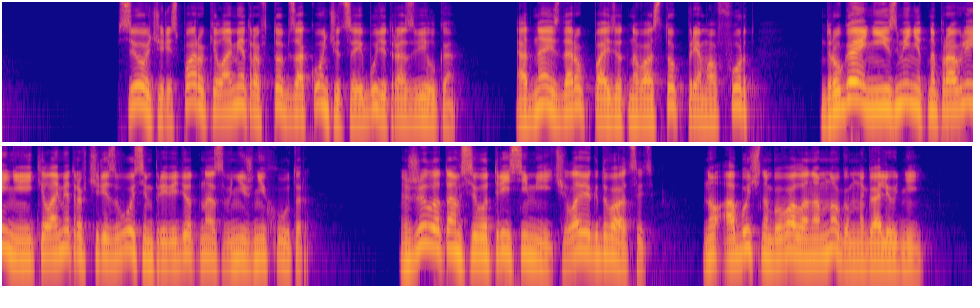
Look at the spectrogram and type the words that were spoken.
Все, через пару километров топь закончится и будет развилка. Одна из дорог пойдет на восток, прямо в форт, другая не изменит направление и километров через восемь приведет нас в Нижний хутор. Жило там всего три семьи, человек двадцать, но обычно бывало намного многолюдней.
